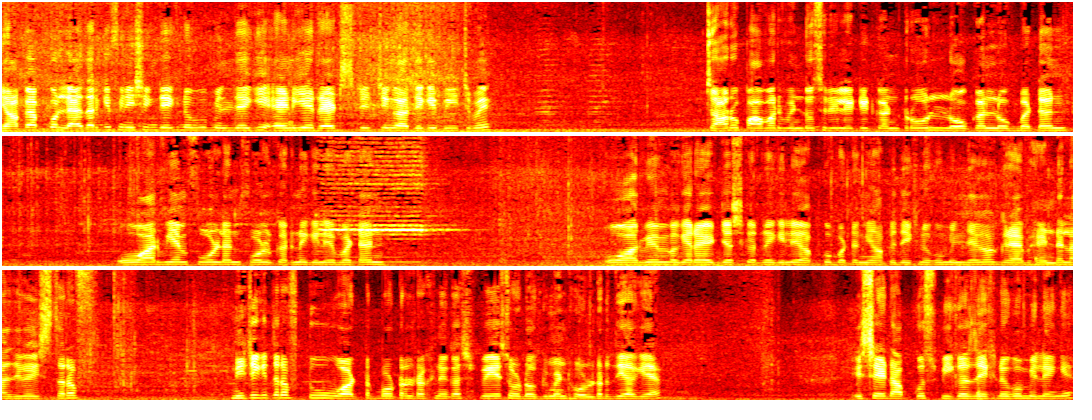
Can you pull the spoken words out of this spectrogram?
यहाँ पे आपको लेदर की फिनिशिंग देखने को मिल जाएगी एंड ये रेड स्टिचिंग आ जाएगी बीच में। चारों पावर विंडो से related control lock and lock button O R V M fold and fold करने के लिए button O R V M वगैरह एडजस्ट करने के लिए आपको बटन यहाँ पे देखने को मिल जाएगा। ग्रैब हैंडल आ जाएगा इस तरफ़। नीचे की तरफ़ टू वाटर बॉटल रखने का स्पेस और डॉक्यूमेंट होल्डर दिया गया है। इस साइड आपको स्पीकर देखने को मिलेंगे।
